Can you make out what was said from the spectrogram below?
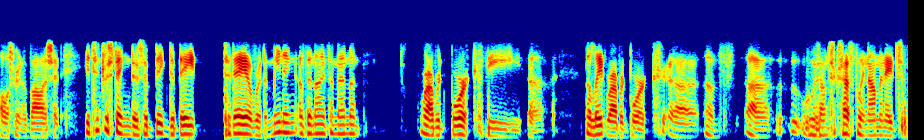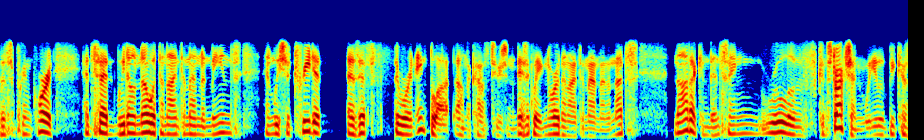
alter and abolish it. It's interesting. There's a big debate today over the meaning of the Ninth Amendment. Robert Bork, the uh, the late Robert Bork, uh, of uh, who was unsuccessfully nominated to the Supreme Court, had said we don't know what the Ninth Amendment means, and we should treat it as if there were an ink blot on the Constitution. Basically, ignore the Ninth Amendment, and that's not a convincing rule of construction we, because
